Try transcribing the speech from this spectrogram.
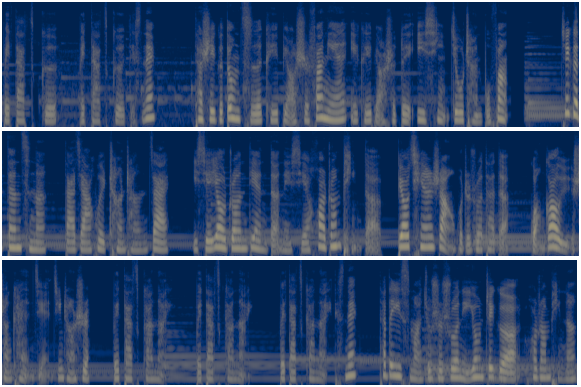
贝塔兹格贝塔兹格ですね。它是一个动词，可以表示发黏，也可以表示对异性纠缠不放。这个单词呢，大家会常常在一些药妆店的那些化妆品的标签上，或者说它的广告语上看见，经常是贝塔兹卡奈贝塔兹卡奈贝塔兹卡奈ですね。 它的意思嘛，就是说你用这个化妆品呢，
